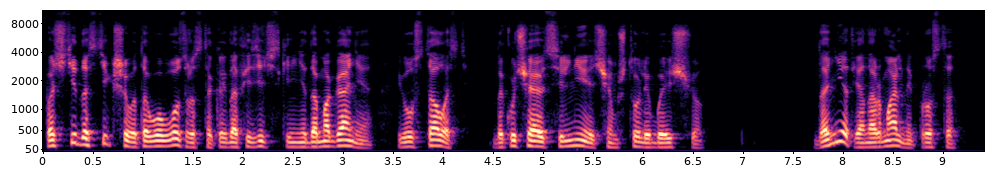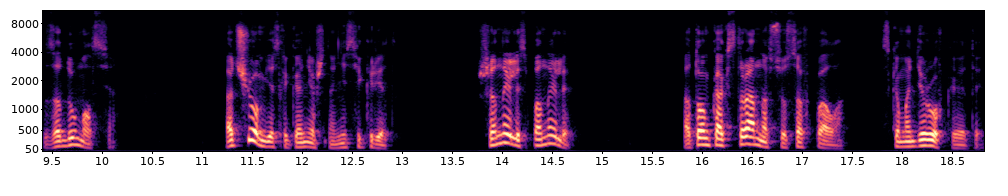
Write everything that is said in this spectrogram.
Почти достигшего того возраста, когда физические недомогания и усталость докучают сильнее, чем что-либо еще. Да нет, я нормальный, просто задумался. О чем, если, конечно, не секрет? Шанель из панели? О том, как странно все совпало. С командировкой этой.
